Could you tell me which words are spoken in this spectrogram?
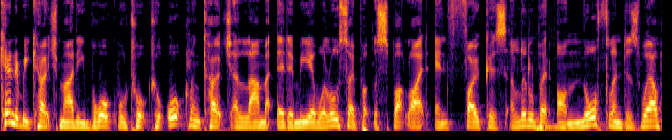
Canterbury coach Marty Bourke. We'll talk to Auckland coach Alama Ieremia. We'll also put the spotlight and focus a little bit on Northland as well.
